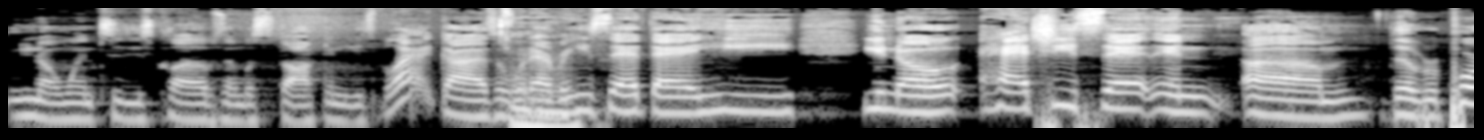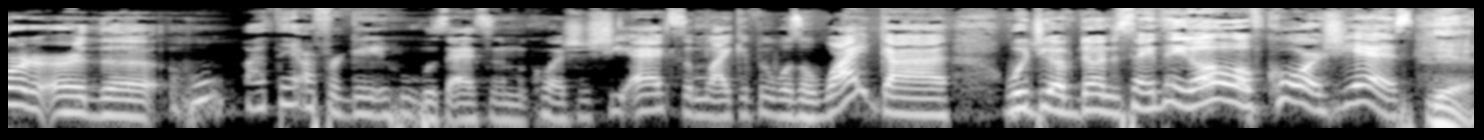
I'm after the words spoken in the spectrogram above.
you know, went to these clubs and was stalking these black guys or whatever. He said that he, you know, had she said in um the reporter or the who I think I forget who was asking him a question. She asked him like if it was a white guy, would you have done the same thing? Oh, of course, yes. Yeah.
